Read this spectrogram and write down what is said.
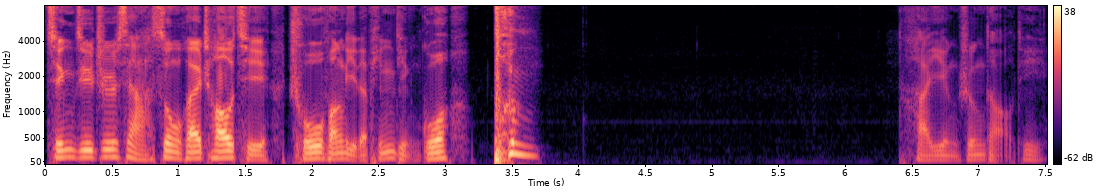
情急之下，宋怀抄起厨房里的平底锅，砰！他应声倒地。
